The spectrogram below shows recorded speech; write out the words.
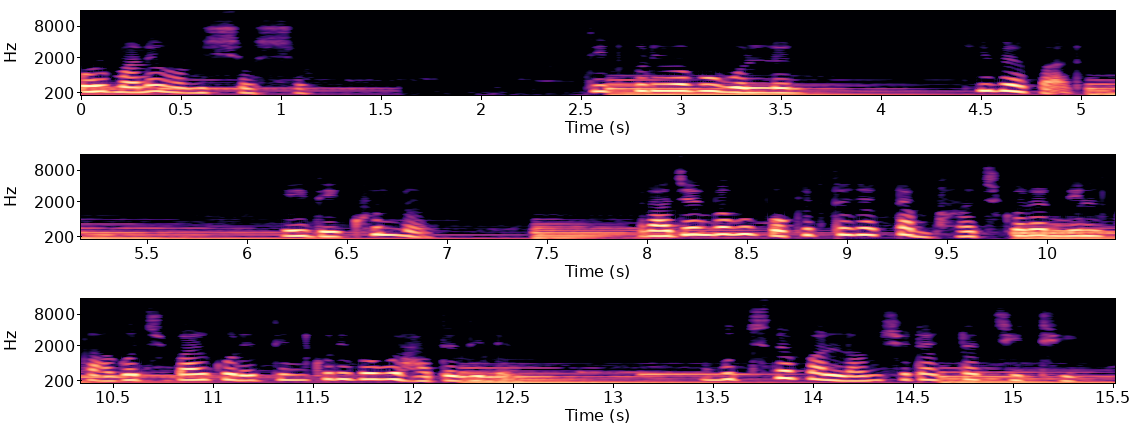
ওর মানে অবিশ্বাস্য। তিনকড়িবাবু বললেন, কি ব্যাপার? এই দেখুন না। রাজেনবাবু পকেট থেকে একটা ভাঁজ করা নীল কাগজ বার করে তিনকড়িবাবুর হাতে দিলেন। বুঝতে পারলাম সেটা একটা চিঠি।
